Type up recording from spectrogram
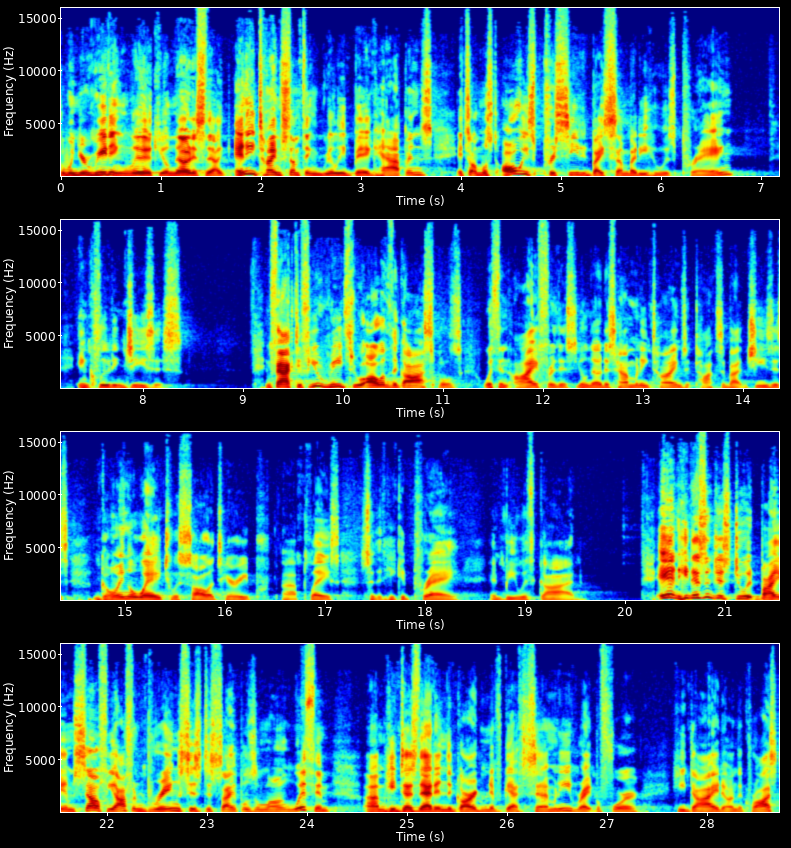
So when you're reading Luke, you'll notice that like, anytime something really big happens, it's almost always preceded by somebody who is praying, including Jesus. In fact, if you read through all of the Gospels with an eye for this, you'll notice how many times it talks about Jesus going away to a solitary uh, place so that he could pray and be with God. And he doesn't just do it by himself, he often brings his disciples along with him. Um, he does that in the Garden of Gethsemane right before he died on the cross.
